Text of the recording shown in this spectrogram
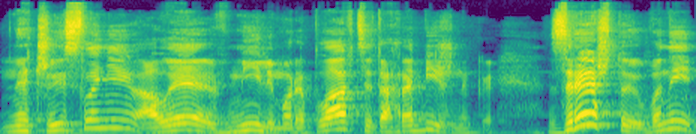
нечислені, але вмілі мореплавці та грабіжники. Зрештою, вони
